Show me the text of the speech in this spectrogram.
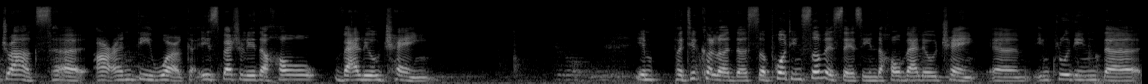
drugs uh, R&D work, especially the whole value chain. In particular, the supporting services in the whole value chain, um, including the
